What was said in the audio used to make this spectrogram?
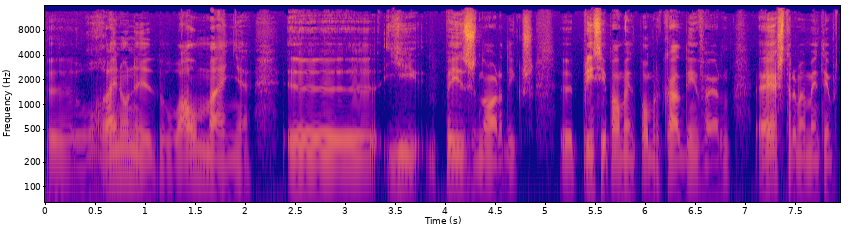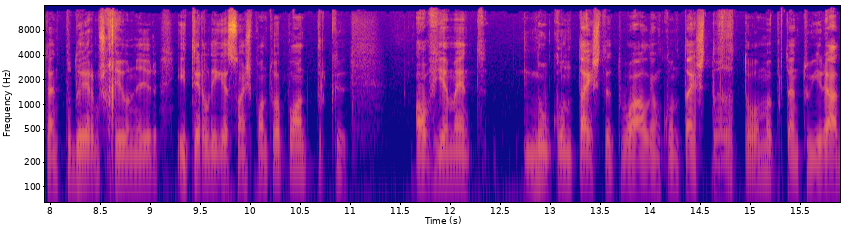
eh, o Reino Unido, a Alemanha eh, e países nórdicos, principalmente para o mercado de inverno, é extremamente importante podermos reunir e ter ligações ponto a ponto, porque obviamente no contexto atual é um contexto de retoma, portanto irá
